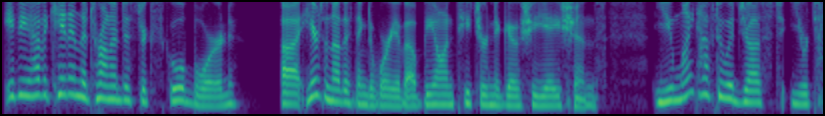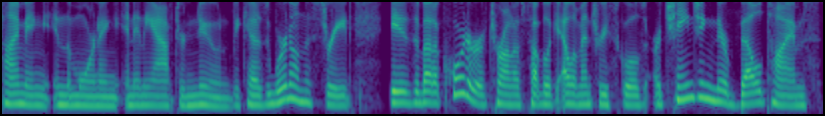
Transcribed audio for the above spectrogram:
If you have a kid in the Toronto District School Board, uh, here's another thing to worry about beyond teacher negotiations. You might have to adjust your timing in the morning and in the afternoon because word on the street is about a quarter of Toronto's public elementary schools are changing their bell times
